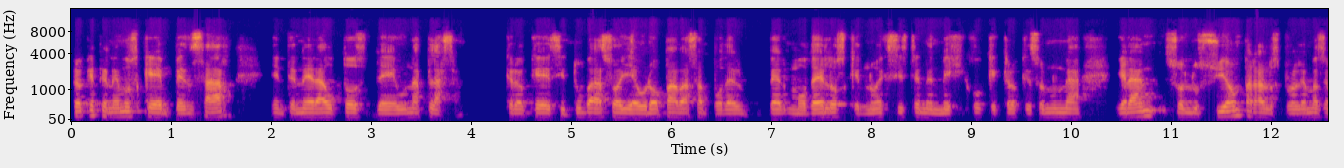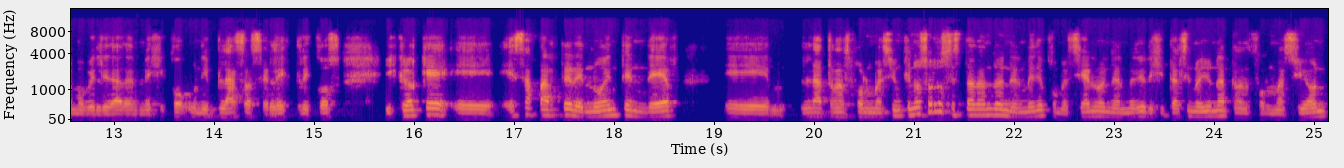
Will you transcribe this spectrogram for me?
Creo que tenemos que pensar en tener autos de una plaza. Creo que si tú vas hoy a Europa vas a poder ver modelos que no existen en México, que creo que son una gran solución para los problemas de movilidad en México, uniplazas eléctricos. Y creo que eh, esa parte de no entender eh, la transformación que no solo se está dando en el medio comercial o en el medio digital, sino hay una transformación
